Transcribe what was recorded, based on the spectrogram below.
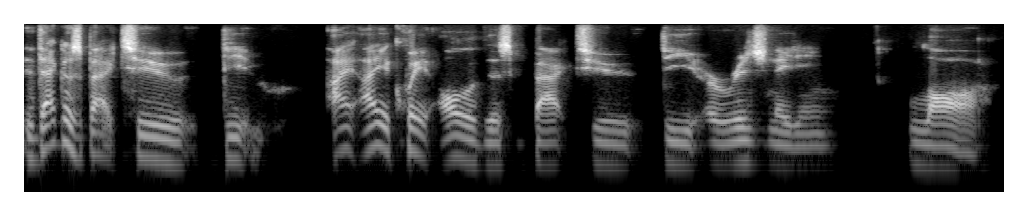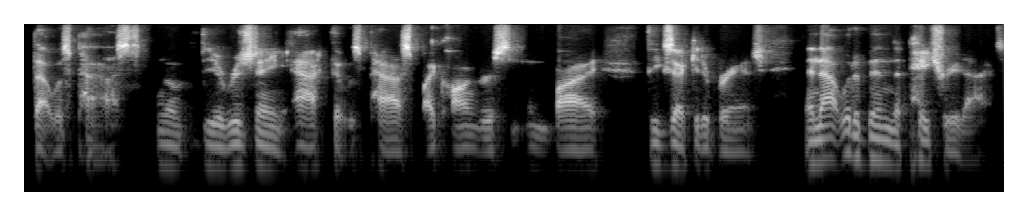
That goes back to the. I, I equate all of this back to the originating law that was passed, you know, the originating act that was passed by Congress and by the executive branch. And that would have been the Patriot Act.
